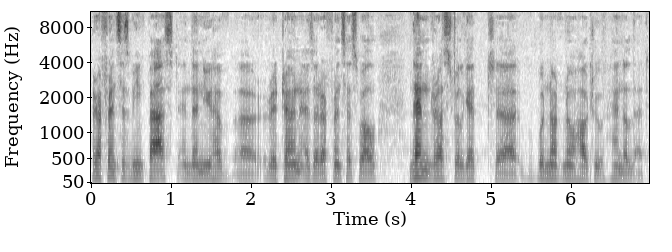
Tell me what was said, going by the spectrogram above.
references being passed, and then you have uh, return as a reference as well, then Rust will get, uh, would not know how to handle that.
